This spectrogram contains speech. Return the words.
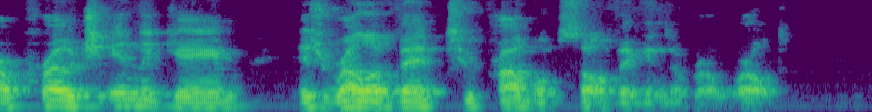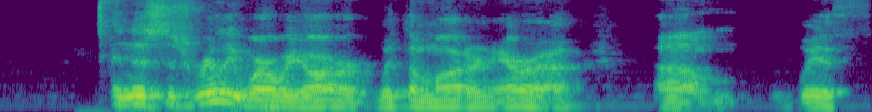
approach in the game is relevant to problem solving in the real world. And this is really where we are with the modern era, um, with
